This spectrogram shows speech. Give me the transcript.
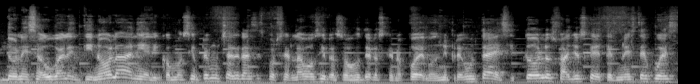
don Esaú Valentín, hola Daniel, y como siempre muchas gracias por ser la voz y los ojos de los que no podemos. Mi pregunta es si todos los fallos que determine este juez,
